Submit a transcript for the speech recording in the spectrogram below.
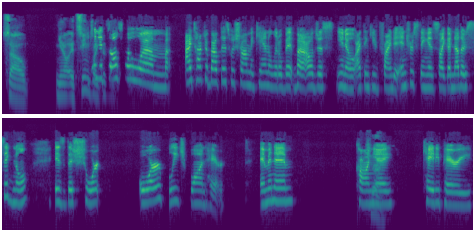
So, you know, it seems and like it's this- also um I talked about this with Sean McCann a little bit, but I'll just, you know, I think you'd find it interesting. It's like another signal is the short or bleach blonde hair. Eminem, Kanye, Katy Perry,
